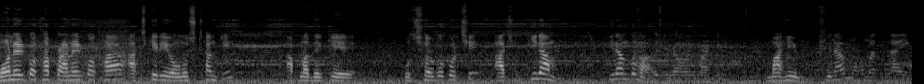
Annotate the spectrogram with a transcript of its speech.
মনের কথা প্রাণের কথা আজকের এই অনুষ্ঠানটি আপনাদেরকে উৎসর্গ করছি। আজ কী নাম? কী নাম তোমার? মাহিম। মাহিম। কি নাম? মোহাম্মদ নাইম।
